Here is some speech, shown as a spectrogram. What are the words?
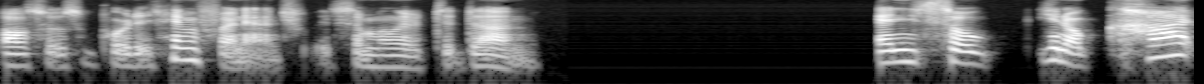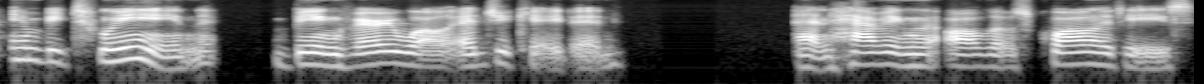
also supported him financially, similar to Donne. And so, you know, caught in between being very well educated and having all those qualities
